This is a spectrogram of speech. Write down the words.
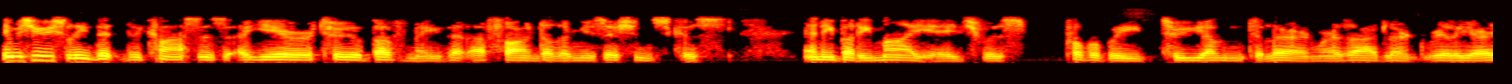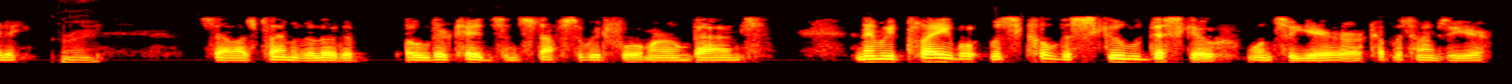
It was usually the, the classes a year or two above me that I found other musicians because anybody my age was probably too young to learn, whereas I'd learned really early. Right. So I was playing with a load of older kids and stuff, so we'd form our own bands. And then we'd play what was called the school disco once a year or a couple of times a year.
